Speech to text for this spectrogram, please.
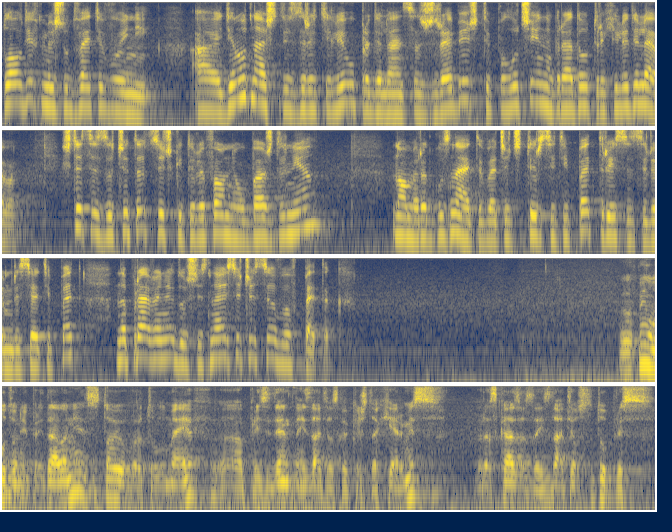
Пловдив между двете войни. А един от нашите зрители, определен с жреби, ще получи и награда от 3000 лева. Ще се зачитат всички телефонни обаждания. Номерът го знаете вече 45 30 75, направени до 16 часа в петък. В миналото ни предаване Стойо Вартоломеев, президент на издателска къща Хермес, разказа за издателството през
